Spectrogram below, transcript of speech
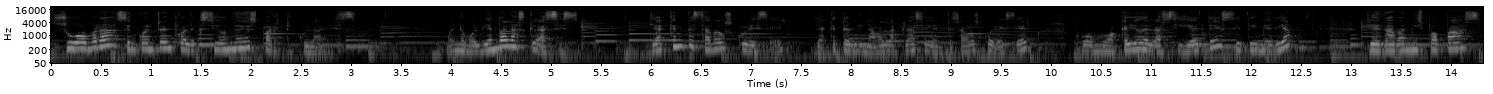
Su obra se encuentra en colecciones particulares. Bueno, volviendo a las clases, ya que empezaba a oscurecer, ya que terminaba la clase y empezaba a oscurecer, como aquello de las 7, 7 y media, llegaban mis papás.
